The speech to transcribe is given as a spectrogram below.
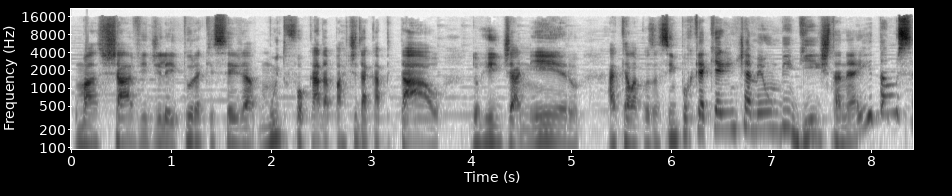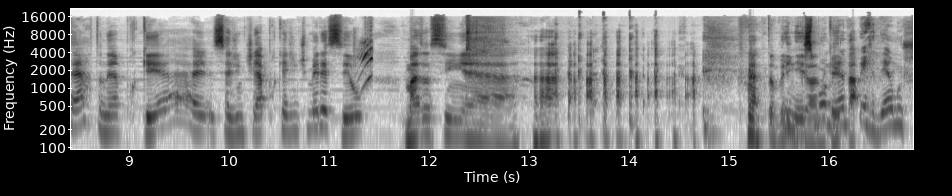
uma chave de leitura que seja muito focada a partir da capital, do Rio de Janeiro, aquela coisa assim, porque aqui a gente é meio umbiguista, né? E estamos certo, né? Porque é, se a gente é porque a gente mereceu. Mas assim, é. Tô brincando. E nesse momento tá... perdemos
